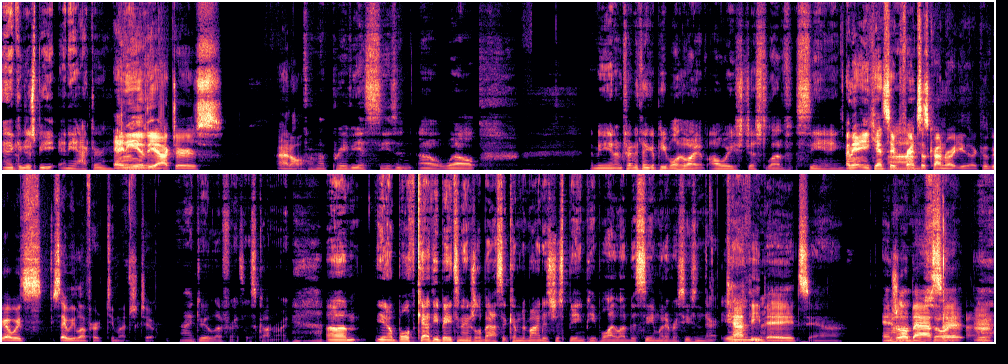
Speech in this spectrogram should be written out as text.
And it can just be any actor. Any of the actors at all? from a previous season. Oh well. I mean, I'm trying to think of people who I've always just loved seeing. I mean, you can't say Um, Frances Conroy either because we always say we love her too much too. I do love Frances Conroy. Um, you know, both Kathy Bates and Angela Bassett come to mind as just being people I love to see in whatever season they're in. Kathy Bates, yeah. Angela Um, so Bassett. I- mm.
